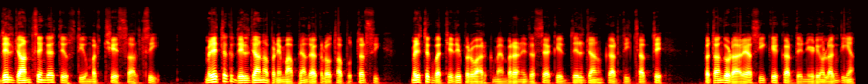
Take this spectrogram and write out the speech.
ਦਿਲਜਾਨ ਸਿੰਘ ਹੈ ਤੇ ਉਸ ਦੀ ਉਮਰ 6 ਸਾਲ ਸੀ। ਮ੍ਰਿਤਕ ਦਿਲਜਾਨ ਆਪਣੇ ਮਾਪਿਆਂ ਦਾ ਇਕਲੌਤਾ ਪੁੱਤਰ ਸੀ। ਮ੍ਰਿਤਕ ਬੱਚੇ ਦੇ ਪਰਿਵਾਰਕ ਮੈਂਬਰਾਂ ਨੇ ਦੱਸਿਆ ਕਿ ਦਿਲਜਾਨ ਘਰ ਦੀ ਛੱਤ ਤੇ ਪਤੰਗ ਉਡਾ ਰਿਹਾ ਸੀ ਕਿ ਘਰ ਦੇ ਨੇੜਿਓਂ ਲੰਘਦੀਆਂ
